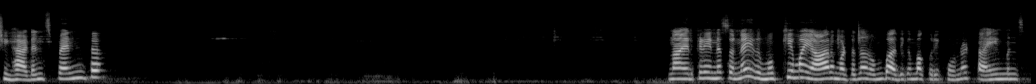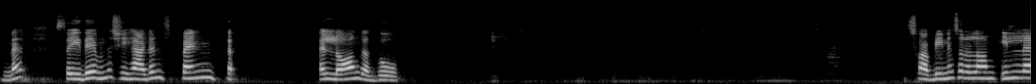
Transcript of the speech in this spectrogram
ஷி ஹேட் அண்ட் ஸ்பெண்ட் நான் ஏற்கனவே என்ன சொன்னேன்? இது முக்கியமா யாரை மட்டும்தான் ரொம்ப அதிகமா குறிக்கும்னா டைம்னு சொன்னேன். ஸோ இதே வந்து she hadn't spend a long ago so அப்படின்னு சொல்லலாம். இல்லை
